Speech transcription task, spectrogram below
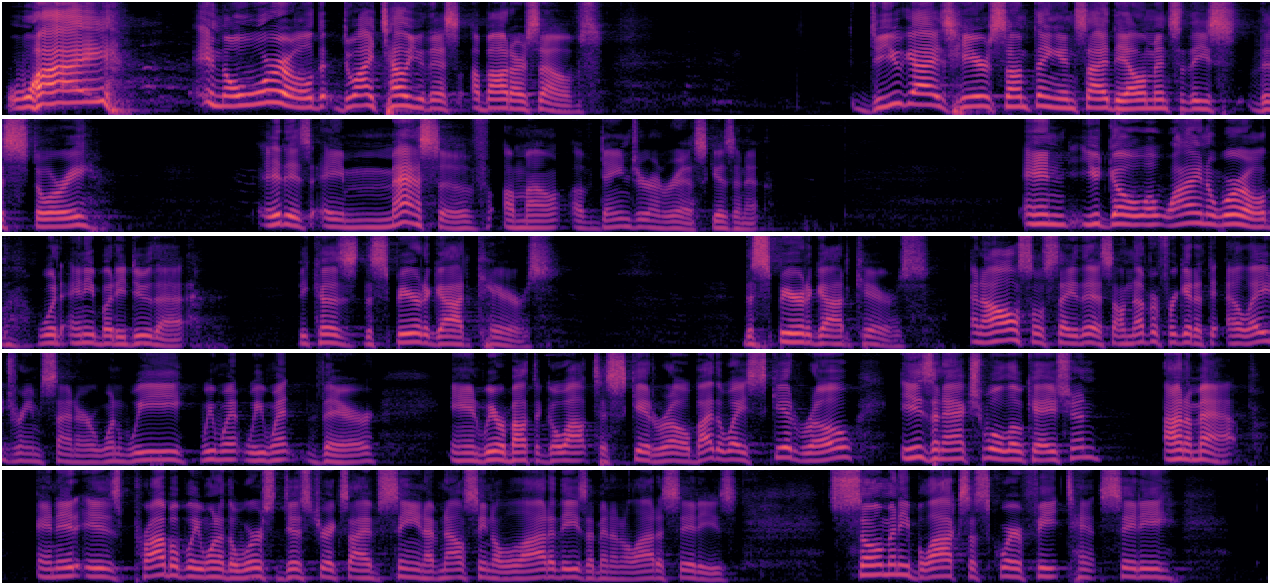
Why in the world do I tell you this about ourselves? Do you guys hear something inside the elements of these, this story? It is a massive amount of danger and risk, isn't it? And you'd go, well, why in the world would anybody do that? Because the Spirit of God cares. The Spirit of God cares. And I'll also say this I'll never forget at the LA Dream Center when we, we, went, we went there and we were about to go out to Skid Row. By the way, Skid Row is an actual location on a map. And it is probably one of the worst districts I've seen. I've now seen a lot of these, I've been in a lot of cities. So many blocks of square feet, tent city.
